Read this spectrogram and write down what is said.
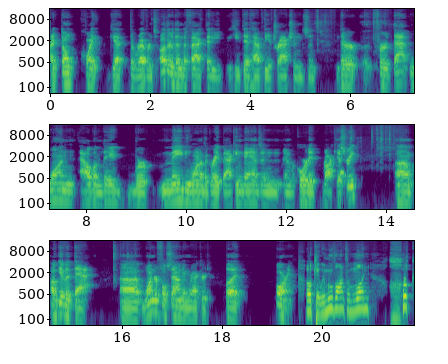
I don't quite get the reverence, other than the fact that he he did have the attractions, and there for that one album, they were maybe one of the great backing bands in, in recorded rock history. Um, I'll give it that. Uh, wonderful sounding record, but boring. Okay, we move on from one hook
